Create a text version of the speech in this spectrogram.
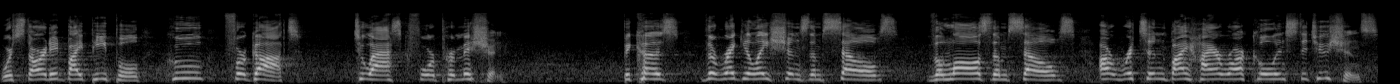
were started by people who forgot to ask for permission because the regulations themselves the laws themselves are written by hierarchical institutions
